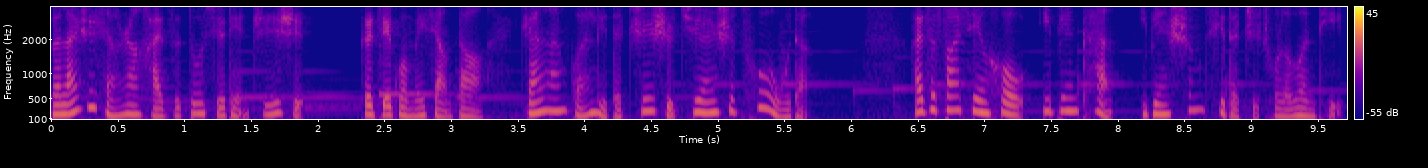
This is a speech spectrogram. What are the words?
本来是想让孩子多学点知识，可结果没想到展览馆里的知识居然是错误的。孩子发现后，一边看一边生气地指出了问题，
